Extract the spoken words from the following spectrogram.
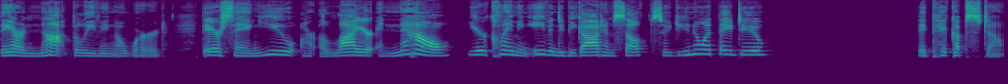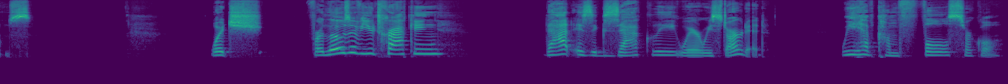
They are not believing a word. They are saying, You are a liar. And now you're claiming even to be God Himself. So, do you know what they do? They pick up stones, which, for those of you tracking, that is exactly where we started. We have come full circle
